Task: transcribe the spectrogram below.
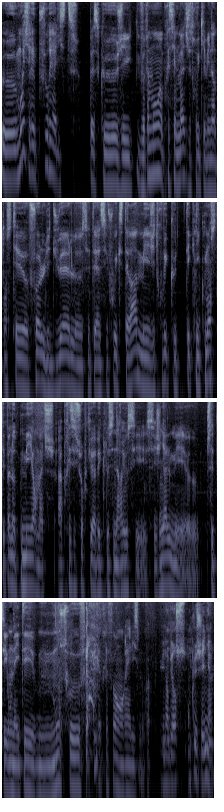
Euh, Moi, j'irais plus réaliste parce que j'ai vraiment apprécié le match. J'ai trouvé qu'il y avait une intensité folle, les duels, c'était assez fou, etc. Mais j'ai trouvé que techniquement, c'était pas notre meilleur match. Après, c'est sûr qu'avec le scénario, c'est génial, mais euh, c'était, on a été monstrueux, très très fort en réalisme. Quoi. Une ambiance en plus géniale.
